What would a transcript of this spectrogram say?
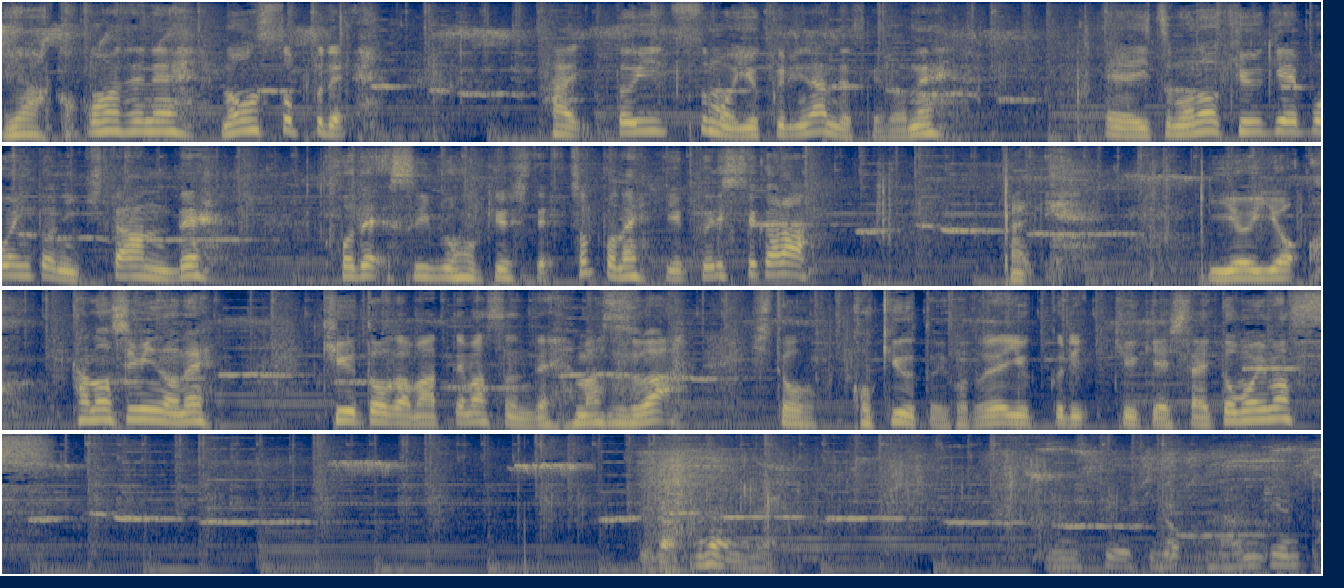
いや、ここまでね、ノンストップで、はい、と言いつつもゆっくりなんですけどね、えーいつもの休憩ポイントに来たんで、ここで水分補給して、ちょっとね、ゆっくりしてから、はい、いよいよ楽しみのね、給湯が待ってますんで、まずは一呼吸ということで、ゆっくり休憩したいと思います。楽なのね、群生地の南限と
